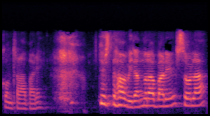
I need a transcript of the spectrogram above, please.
contra la pared. Yo estaba mirando la pared sola,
